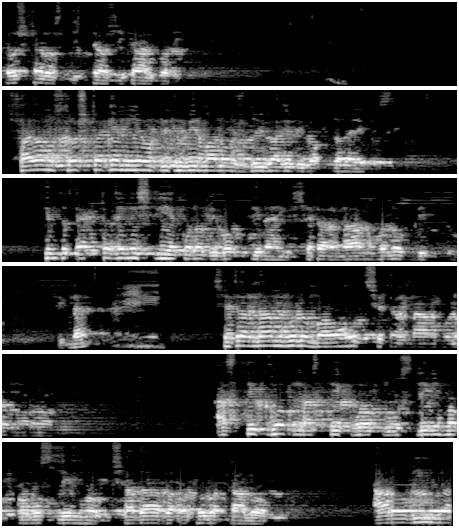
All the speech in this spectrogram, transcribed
স্রষ্টার অস্তিত্ব অস্বীকার করে। স্বয়ং স্রষ্টাকে নিয়েও পৃথিবীর মানুষ দুই ভাগে বিভক্ত হয়ে গেছে। কিন্তু একটা জিনিস নিয়ে কোনো বিভক্তি নাই সেটার নাম হলো মৃত্যু ঠিক না? সেটার নাম হলো মৌত সেটার নাম হলো মরণ। আস্তিক হোক নাস্তিক হোক মুসলিম হোক অমুসলিম হোক সাদা বা অথবা কালো আরবি বা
